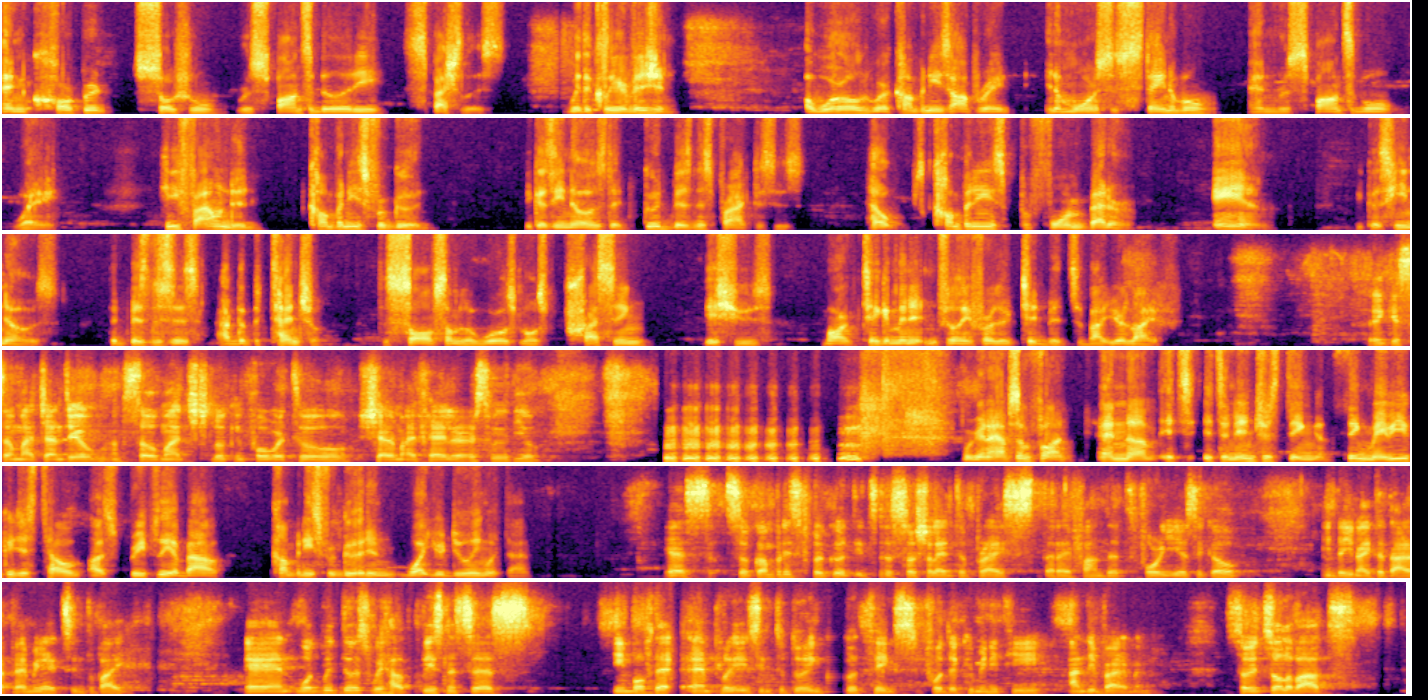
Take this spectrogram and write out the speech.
and corporate social responsibility specialist with a clear vision, a world where companies operate in a more sustainable and responsible way. He founded Companies for Good because he knows that good business practices helps companies perform better and because he knows that businesses have the potential to solve some of the world's most pressing issues. Mark, take a minute and fill in further tidbits about your life. Thank you so much, Andrew. I'm so much looking forward to share my failures with you. we're going to have some fun. And um, it's it's an interesting thing. Maybe you could just tell us briefly about Companies for Good and what you're doing with that. Yes, so Companies for Good it's a social enterprise that I founded four years ago in the United Arab Emirates in Dubai. And what we do is we help businesses involve their employees into doing good things for the community and the environment. So it's all about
